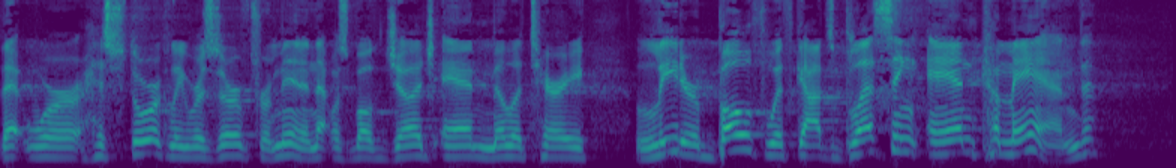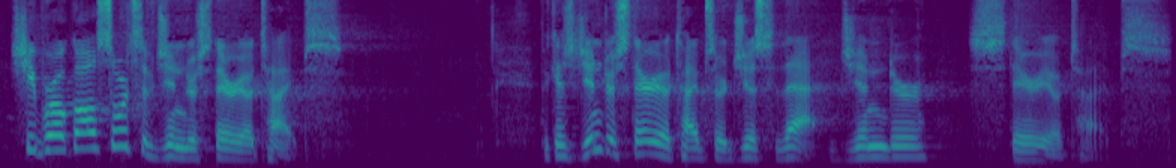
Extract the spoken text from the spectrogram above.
that were historically reserved for men, and that was both judge and military leader, both with God's blessing and command. She broke all sorts of gender stereotypes. Because gender stereotypes are just that gender stereotypes.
